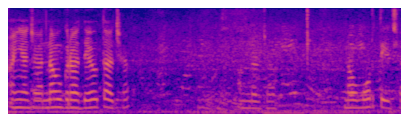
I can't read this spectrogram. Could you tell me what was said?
અહીંયા જો નવગ્રહ દેવતા છે. અંદર જો નવ મૂર્તિ છે.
